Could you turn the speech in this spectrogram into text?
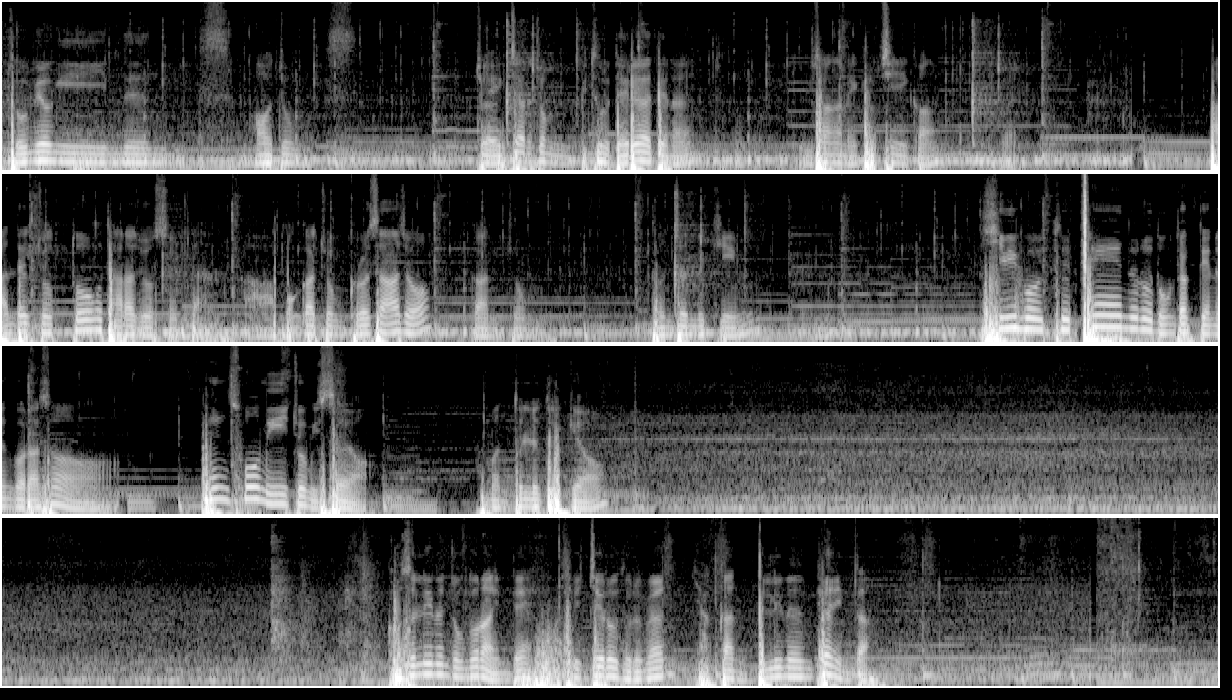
조명이 있는 아좀저 액자를 좀 밑으로 내려야 되나요? 좀 이상하네 겹치니까 네. 반대쪽도 달아주었습니다. 아 뭔가 좀 그럴싸하죠? 약간 좀 던전 느낌. 12V 팬으로 동작되는 거라서 팬 소음이 좀 있어요. 한번 들려드릴게요. 거슬리는 정도는 아닌데 실제로 들으면 약간 들리는 편입니다.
